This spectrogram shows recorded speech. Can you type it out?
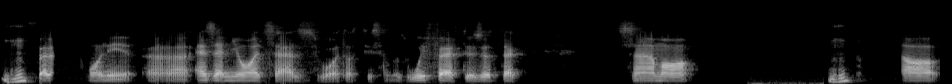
uh-huh. belemolni, 1800 volt azt hiszem az új fertőzöttek száma. Uh-huh. A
